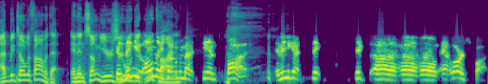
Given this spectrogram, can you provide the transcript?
I'd be totally fine with that. And in some years, you Because then you only UConn. talking about ten spots, and then you got six six uh, uh, uh, at large spots.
